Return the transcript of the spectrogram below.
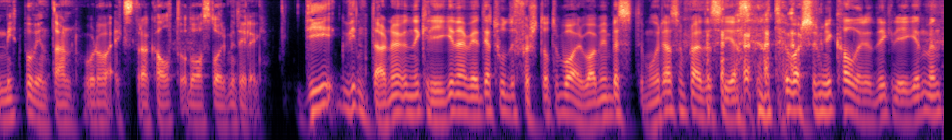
Midt på vinteren, hvor det var ekstra kaldt og det var storm i tillegg. De vintrene under krigen Jeg vet, jeg trodde først at det bare var min bestemor jeg, som pleide å si at, at det var så mye kaldere under krigen, men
